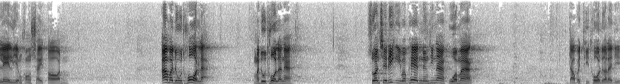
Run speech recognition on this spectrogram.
เล่เหลี่ยมของชัยตอนเอามาดูโทษละมาดูโทษแล้วนะ ส่วนชริกอีกประเภทหนึ่งที่น่ากลัวมาก จะเอาไปที่โทษหรืออะไรดี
